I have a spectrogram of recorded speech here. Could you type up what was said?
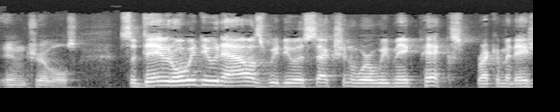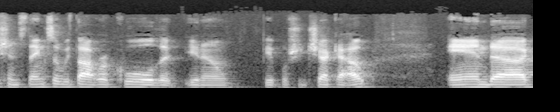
in dribbles. So David, what we do now is we do a section where we make picks, recommendations, things that we thought were cool that you know people should check out. And uh,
